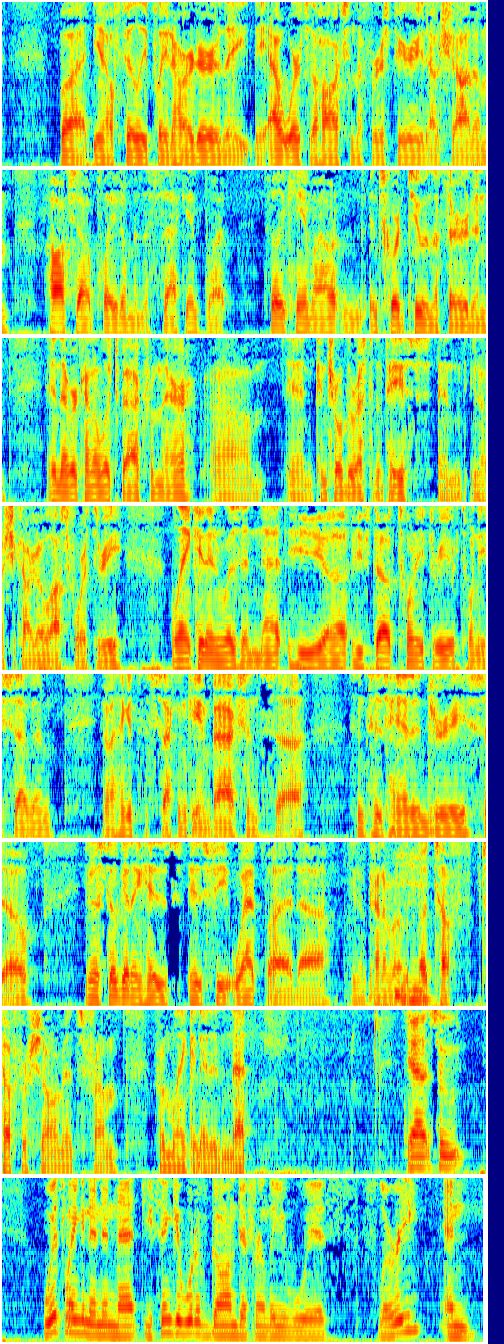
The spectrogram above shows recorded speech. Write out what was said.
but you know Philly played harder. They they outworked the Hawks in the first period, outshot them. Hawks outplayed them in the second, but Philly came out and, and scored two in the third, and and never kind of looked back from there. Um, and controlled the rest of the pace, and you know Chicago lost four three. Lankinen was in net. He uh, he stopped twenty three of twenty seven. You know I think it's the second game back since uh, since his hand injury. So you know still getting his his feet wet, but uh, you know kind of a, a tough tough performance from from Lankinen in net. Yeah, so with Lankinen in net, do you think it would have gone differently with Fleury? And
